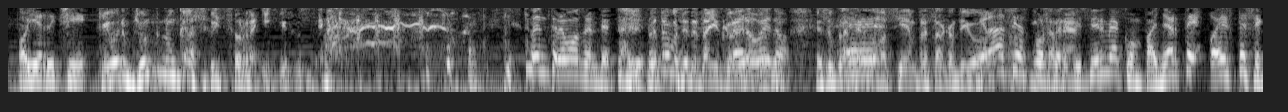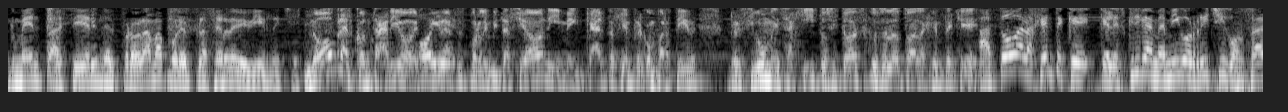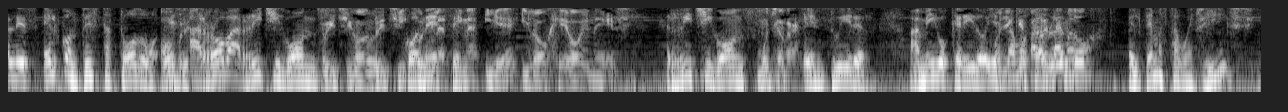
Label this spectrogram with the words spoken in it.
Oye, Richie. Qué bueno, yo nunca las he visto reír. No entremos en detalles. No entremos en detalles con Pero bueno, Es un placer, como eh, siempre, estar contigo. Gracias por permitirme acompañarte a este segmento así en el programa por el placer de vivir, Richie. No, hombre, al contrario. Este, gracias por la invitación y me encanta siempre compartir. Recibo mensajitos y todas esas cosas a toda la gente que. A toda la gente que, que le escribe a mi amigo Richie González, él contesta todo. es arroba Richie Gonz. Richie Gonz, Richie con, con latina y E y luego G-O-N-S. Richie. Muchas gracias. En Twitter. Amigo querido, hoy estamos hablando. El tema? está bueno. Sí, sí.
